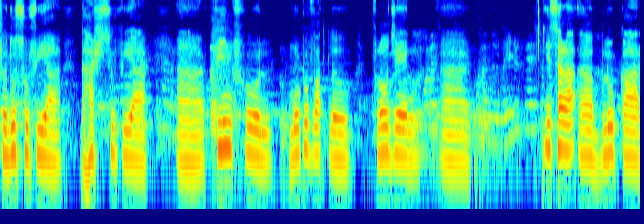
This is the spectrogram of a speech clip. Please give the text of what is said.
শুধু সুফিয়া, ঘাস সুফিয়া পিঙ্ক ফুল, মোটু পাতলু ফ্লোজেন এছাড়া ব্লু কার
